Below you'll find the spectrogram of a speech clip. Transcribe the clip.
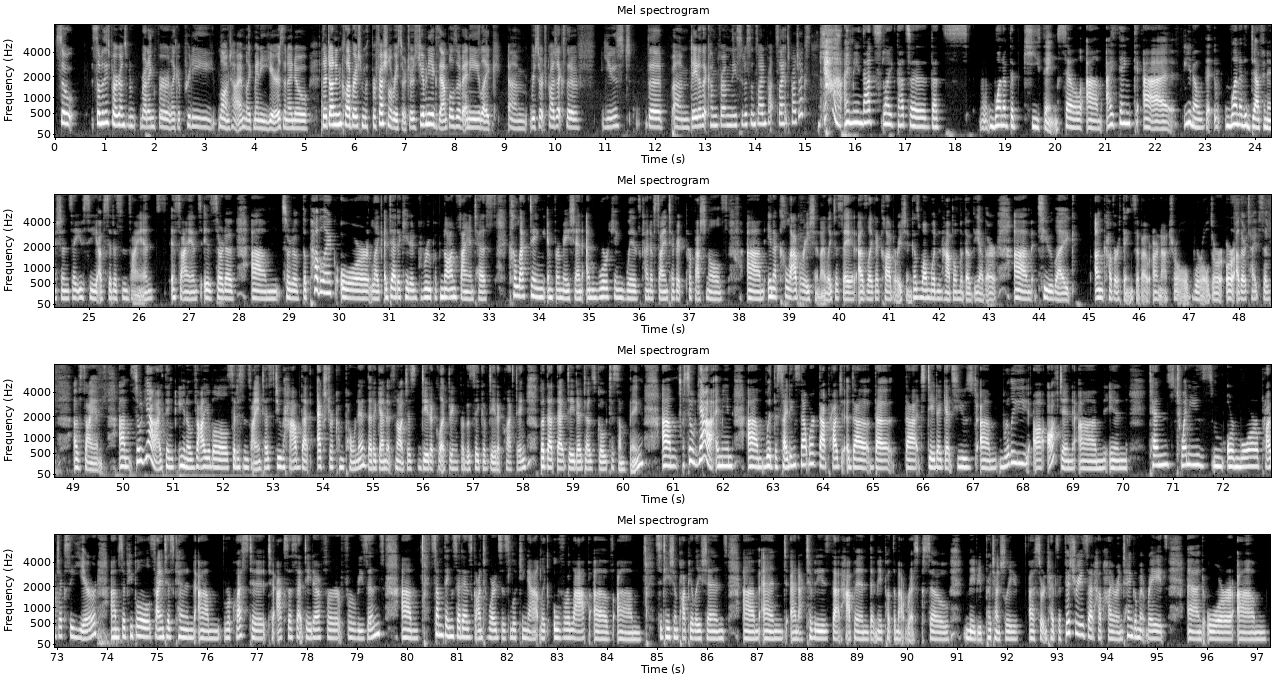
So some of these programs have been running for like a pretty long time, like many years, and I know they're done in collaboration with professional researchers. Do you have any examples of any like um, research projects that have used the um, data that come from these citizen science science projects? Yeah, I mean that's like that's a that's one of the key things. So um, I think uh, you know that one of the definitions that you see of citizen science science is sort of um, sort of the public or like a dedicated group of non-scientists collecting information and working with kind of scientific professionals um, in a collaboration. I like to say it as like a collaboration because one wouldn't happen without the other um, to like uncover things about our natural world or, or other types of, of science. Um, so yeah, I think, you know, valuable citizen scientists do have that extra component that again, it's not just data collecting for the sake of data collecting, but that that data does go to something. Um, so yeah, I mean, um, with the sightings network, that project, the, the, that data gets used um, really uh, often um, in tens, twenties, or more projects a year. Um, so people, scientists can um, request to to access that data for for reasons. Um, some things that has gone towards is looking at like overlap of um, cetacean populations um, and and activities that happen that may put them at risk. So maybe potentially uh, certain types of fisheries that have higher entanglement rates and or um,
